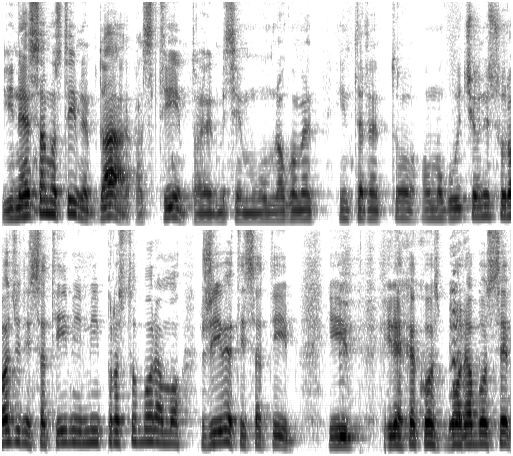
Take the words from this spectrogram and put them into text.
I ne samo s tim, ne- da, pa s tim, to je, mislim, u mnogome internet to omogućuje, oni su rođeni sa tim i mi prosto moramo živeti sa tim. I, i nekako moramo, se,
